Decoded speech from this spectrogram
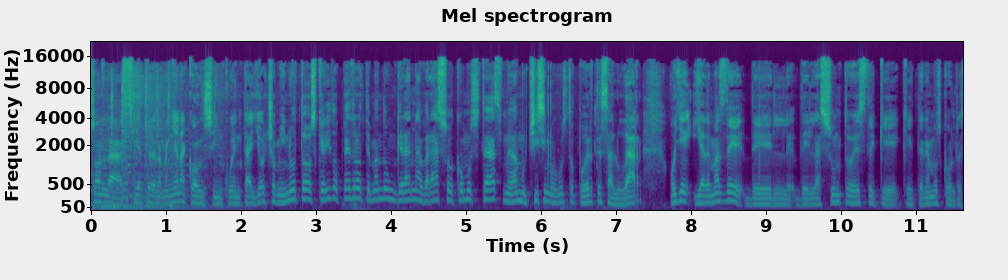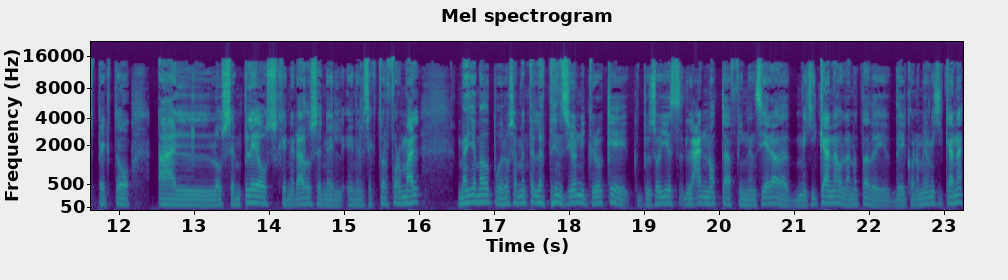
Son las 7 de la mañana con 58 minutos. Querido Pedro, te mando un gran abrazo. ¿Cómo estás? Me da muchísimo gusto poderte saludar. Oye, y además de, del, asunto este que, que, tenemos con respecto a los empleos generados en el, en el sector formal, me ha llamado poderosamente la atención y creo que pues hoy es la nota financiera mexicana o la nota de, economía mexicana,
